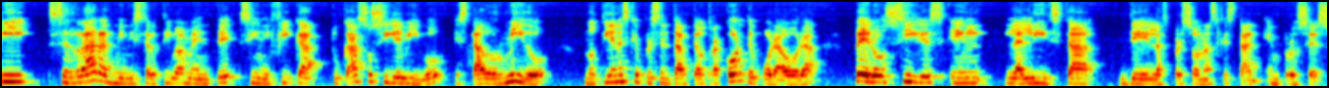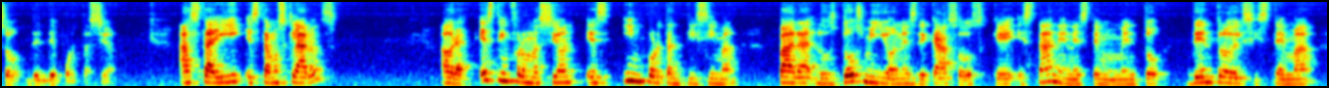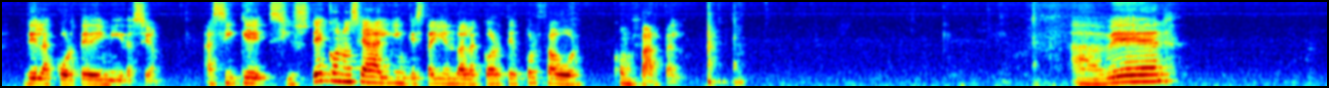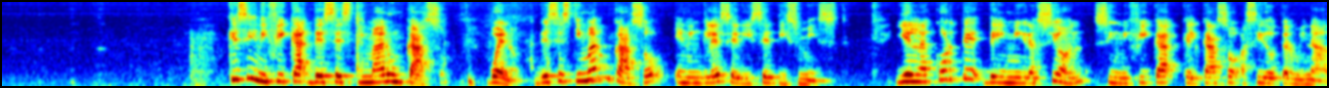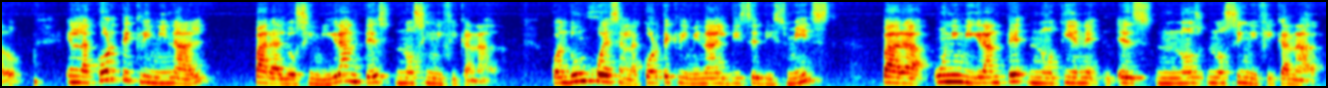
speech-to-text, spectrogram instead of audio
Y cerrar administrativamente significa tu caso sigue vivo, está dormido, no tienes que presentarte a otra corte por ahora, pero sigues en la lista de las personas que están en proceso de deportación. ¿Hasta ahí estamos claros? Ahora, esta información es importantísima para los dos millones de casos que están en este momento dentro del sistema de la Corte de Inmigración. Así que si usted conoce a alguien que está yendo a la corte, por favor, compártalo. A ver. ¿Qué significa desestimar un caso? Bueno, desestimar un caso en inglés se dice dismissed. Y en la Corte de Inmigración significa que el caso ha sido terminado. En la Corte Criminal para los inmigrantes no significa nada. Cuando un juez en la corte criminal dice dismissed, para un inmigrante no tiene, es, no, no significa nada.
